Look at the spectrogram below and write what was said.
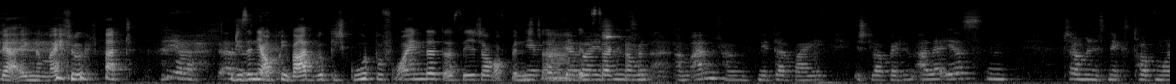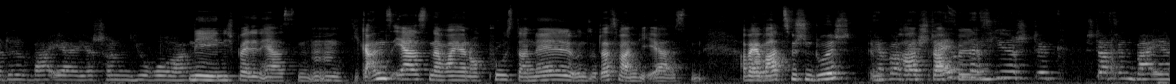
wer eigene Meinung hat. Ja, Und die sind ja auch privat wirklich gut befreundet. Das sehe ich auch oft, wenn Ja, ich da gut, der auf war ja schon Instagram... von am Anfang mit dabei. Ich glaube, bei den allerersten Germany's Next Topmodel war er ja schon Juror. Nee, nicht bei den ersten. Die ganz ersten, da war ja noch Bruce Darnell und so, das waren die ersten. Aber er war zwischendurch in Er ein paar bei drei Staffeln. oder vier Stück Staffeln war er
